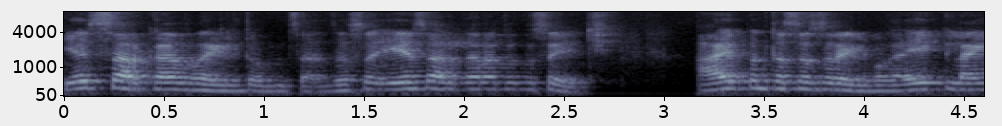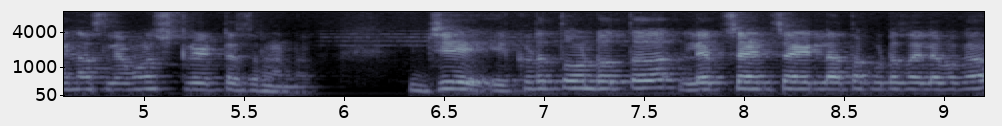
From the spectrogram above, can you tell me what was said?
एच सारखा राहील तुमचा. जसं ए सारखा राहतो तसं एच आय पण तसंच राहील. बघा एक लाईन असल्यामुळे स्ट्रेटच राहणार. जे इकडं तोंड होतं लेफ्ट साईड साईडला आता कुठं झालं बघा?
